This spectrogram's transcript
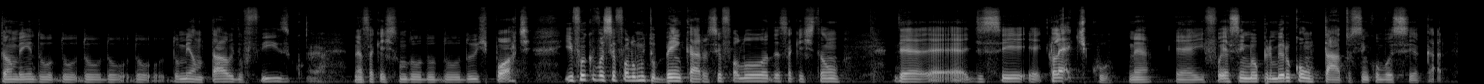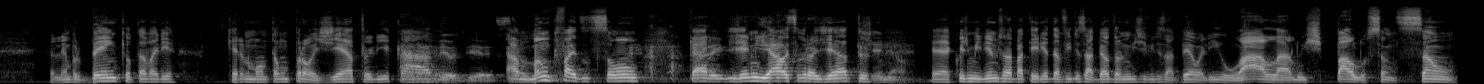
Também do, do, do, do, do mental e do físico. É. Nessa questão do, do, do, do, esporte. E foi o que você falou muito bem, cara. Você falou dessa questão de, é, de ser eclético, né? É, e foi, assim, meu primeiro contato, assim, com você, cara. Eu lembro bem que eu estava ali querendo montar um projeto ali, cara. Ah, meu Deus. A mão que faz o som. Cara, genial esse projeto. Genial. É, com os meninos da bateria da Vila Isabel, da Unis de Vila Isabel ali, o Ala, Luiz Paulo, Sansão,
